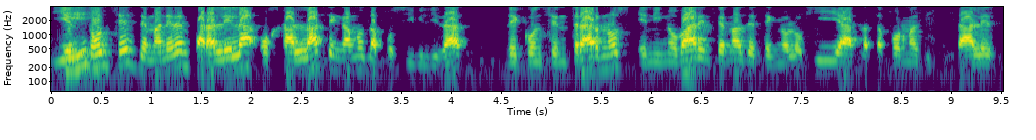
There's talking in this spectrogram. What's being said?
y entonces de manera en paralela, ojalá tengamos la posibilidad de concentrarnos en innovar en temas de tecnología, plataformas digitales,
